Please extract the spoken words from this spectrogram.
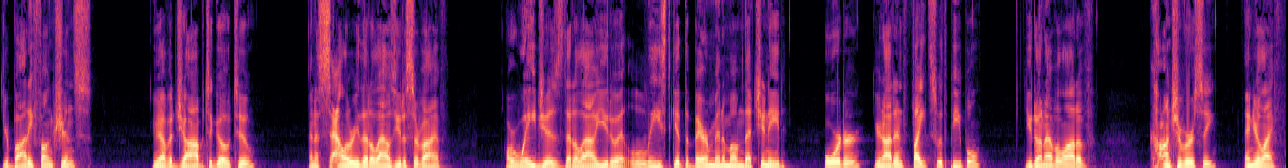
your body functions, you have a job to go to, and a salary that allows you to survive, or wages that allow you to at least get the bare minimum that you need. Order, you're not in fights with people, you don't have a lot of controversy in your life,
